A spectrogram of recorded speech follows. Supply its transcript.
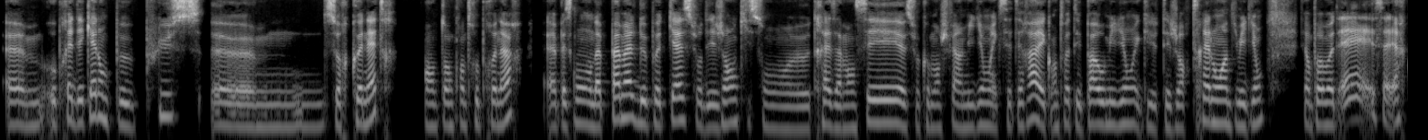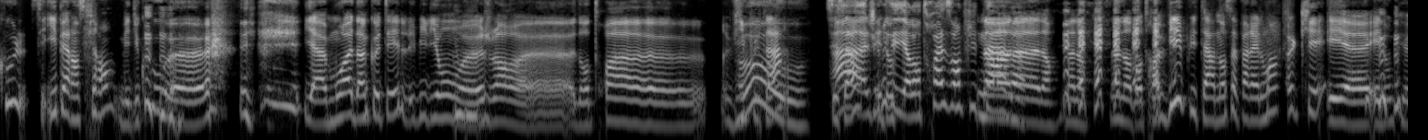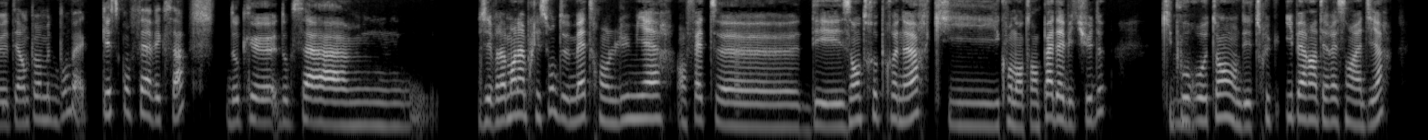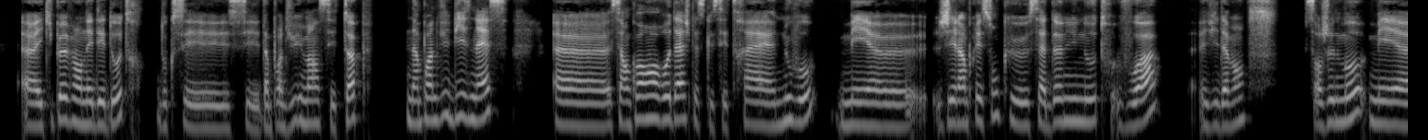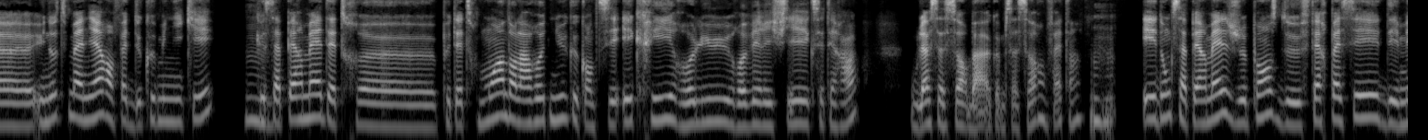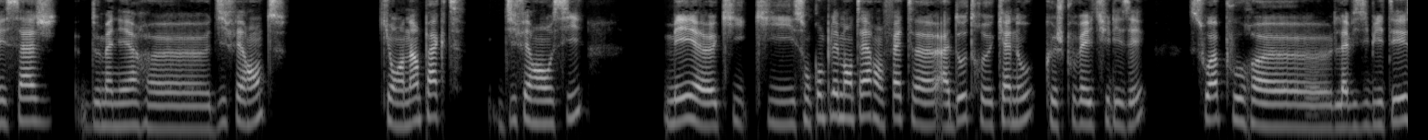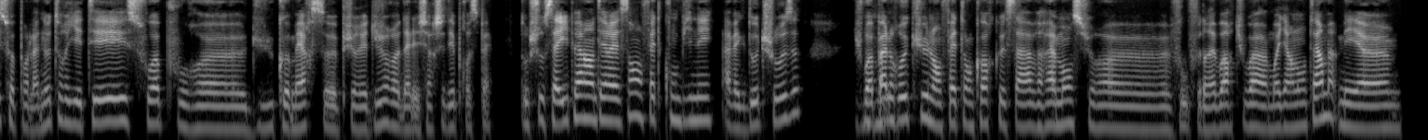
euh, auprès desquels on peut plus se reconnaître en tant qu'entrepreneur euh, parce qu'on a pas mal de podcasts sur des gens qui sont euh, très avancés euh, sur comment je fais un million etc et quand toi t'es pas au million et que t'es genre très loin du million t'es un peu en mode eh ça a l'air cool c'est hyper inspirant. Mais du coup il y a moi d'un côté le million mhm. genre dans trois vies plus tard. Oh. c'est ça? Ah, j'ai cru dire dans trois ans plus tard. non non non non non. Non, non, dans trois vies plus tard. Non ça paraît loin. Ok. Et, et donc t'es un peu en mode bon bah qu'est-ce qu'on fait avec ça? Donc donc ça hum, j'ai vraiment l'impression de mettre en lumière en fait euh, des entrepreneurs qui qu'on n'entend pas d'habitude, qui pour mmh. autant ont des trucs hyper intéressants à dire euh, et qui peuvent en aider d'autres. Donc c'est c'est d'un point de vue humain c'est top. D'un point de vue business, euh, c'est encore en rodage parce que c'est très nouveau, mais euh, j'ai l'impression que ça donne une autre voix, évidemment, sans jeu de mots, mais euh, une autre manière en fait de communiquer que hmm. ça permet d'être euh, peut-être moins dans la retenue que quand c'est écrit, relu, revérifié, etc. Où là, ça sort bah, comme ça sort en fait. Hein. Mmh Et donc, ça permet, je pense, de faire passer des messages de manière euh, différente, qui ont un impact différent aussi, mais euh, qui, qui sont complémentaires en fait à d'autres canaux que je pouvais utiliser soit pour euh, la visibilité, soit pour la notoriété, soit pour euh, du commerce pur et dur d'aller chercher des prospects. Donc je trouve ça hyper intéressant en fait combiné avec d'autres choses. Je vois pas mhm. le recul en fait encore que ça a vraiment sur euh, faudrait voir tu vois à moyen long terme mais euh,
